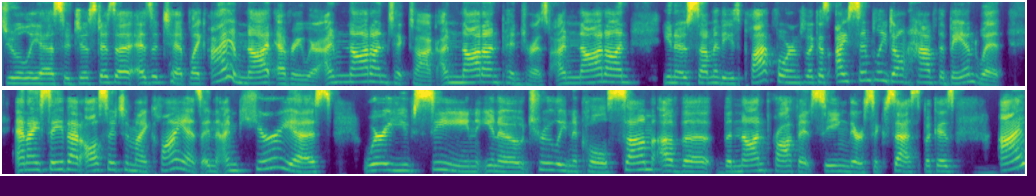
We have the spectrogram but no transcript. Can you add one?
Julia. So just as a as a tip, like I am not everywhere. I'm not on TikTok. I'm not on Pinterest. I'm not on, you know, some of these platforms because I simply don't have the bandwidth. And I say that also to my clients and I'm curious where you've seen, you know, truly Nicole, some of the the nonprofits seeing their success because mm-hmm. I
